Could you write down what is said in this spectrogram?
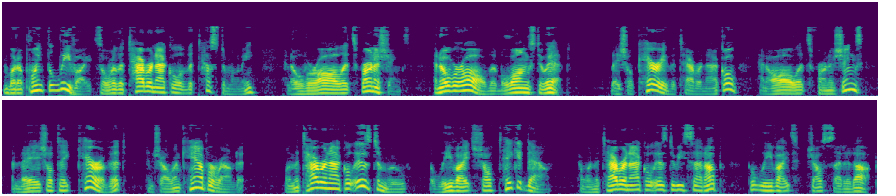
but appoint the Levites over the tabernacle of the testimony, and over all its furnishings, and over all that belongs to it. They shall carry the tabernacle, and all its furnishings, and they shall take care of it, and shall encamp around it. When the tabernacle is to move, the Levites shall take it down, and when the tabernacle is to be set up, the Levites shall set it up.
